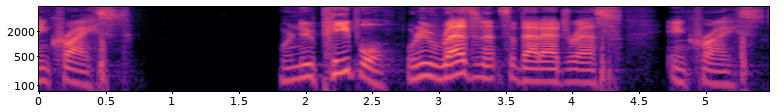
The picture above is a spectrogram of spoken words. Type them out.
in Christ. We're new people, we're new residents of that address in Christ.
